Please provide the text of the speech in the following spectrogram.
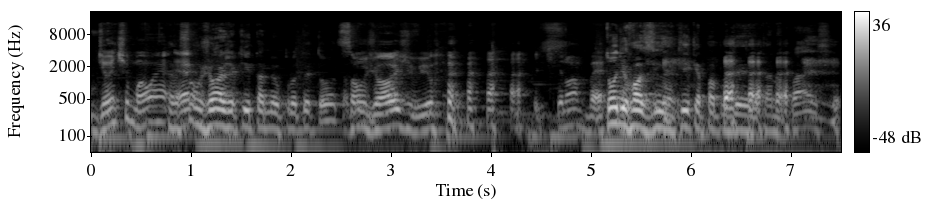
de antemão é. é... São Jorge aqui tá meu protetor. Tá São bom? Jorge, viu? Tira uma Tô de rosinha aqui, que é pra poder estar na paz.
